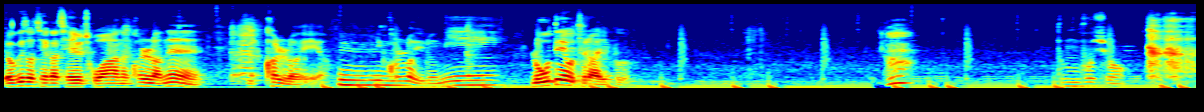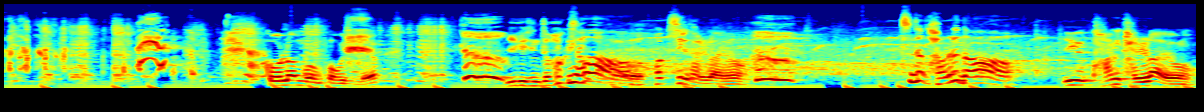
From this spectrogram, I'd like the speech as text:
여기서 제가 제일 좋아하는 컬러는 이 컬러예요. 음. 이 컬러 이름이 Rodeo Drive. 헉! 눈부셔. 거울로 한번 봐보실래요? 이게 진짜 확실히 야. 달라요. 확실히 달라요. 진짜 다르다. 이게 광이 달라요.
